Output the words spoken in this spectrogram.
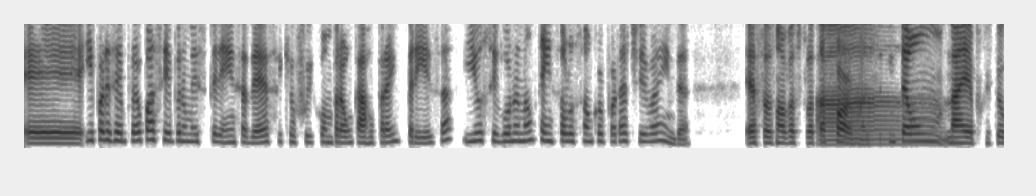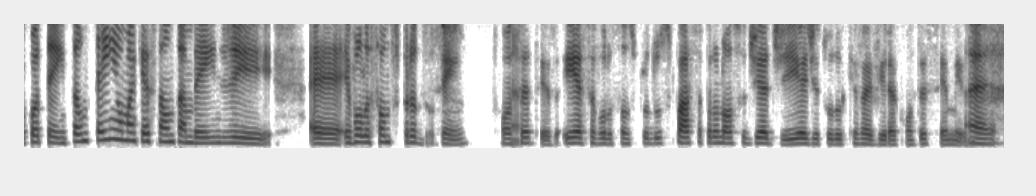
Eh, e, por exemplo, eu passei por uma experiência dessa que eu fui comprar um carro pra empresa e o seguro não tem solução corporativa ainda, essas novas plataformas. Então, Ah. na época que eu cotei, então tem uma questão também de, eh, evolução dos produtos. Sim, com É. certeza. E essa evolução dos produtos passa pelo nosso dia a dia, de tudo que vai vir a acontecer mesmo. É.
